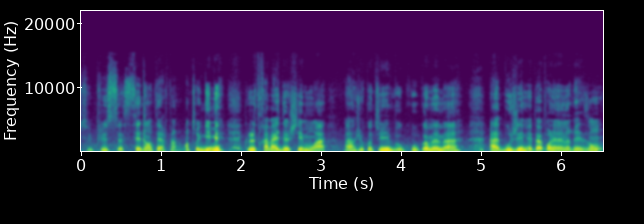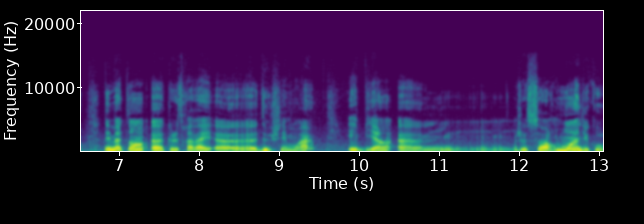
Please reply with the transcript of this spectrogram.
suis plus sédentaire, enfin entre guillemets, que je travaille de chez moi, alors, je continue beaucoup quand même à, à, bouger, mais pas pour les mêmes raisons. Mais maintenant euh, que je travaille euh, de chez moi, eh bien, euh, je sors moins du coup,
